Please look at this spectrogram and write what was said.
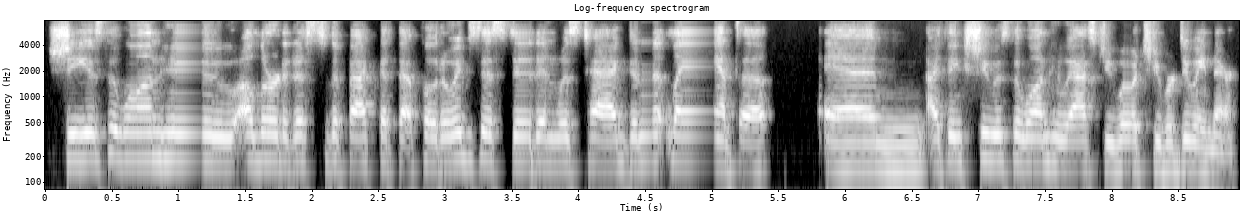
She is the one who alerted us to the fact that that photo existed and was tagged in Atlanta. And I think she was the one who asked you what you were doing there.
